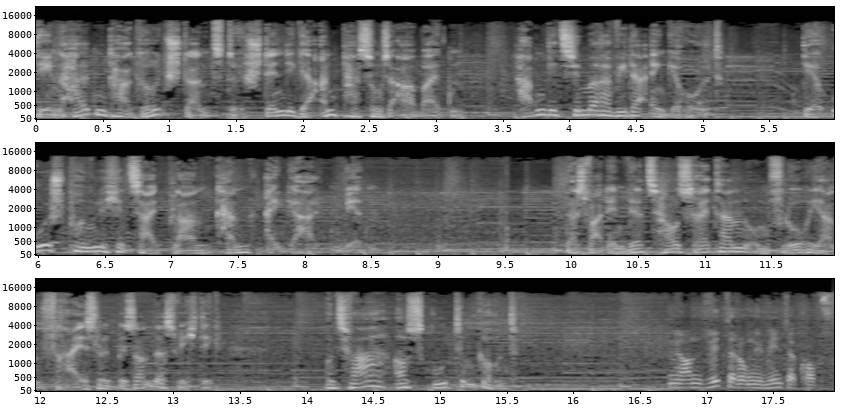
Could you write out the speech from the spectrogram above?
Den halben Tag Rückstand durch ständige Anpassungsarbeiten haben die Zimmerer wieder eingeholt. Der ursprüngliche Zeitplan kann eingehalten werden. Das war den Wirtshausrettern um Florian Freisel besonders wichtig. Und zwar aus gutem Grund. Wir haben Witterung im Hinterkopf.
